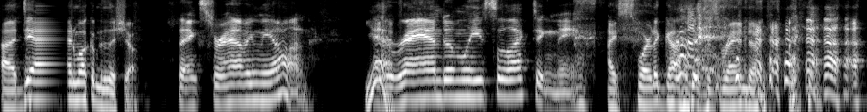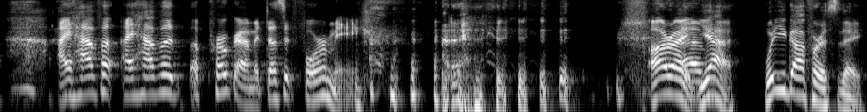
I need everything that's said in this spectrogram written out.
Uh, Dan, welcome to the show. Thanks for having me on. Yeah. And randomly selecting me. I swear to God, it was random. I have a I have a, a program. It does it for me. All right. Um, yeah. What do you got for us today?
